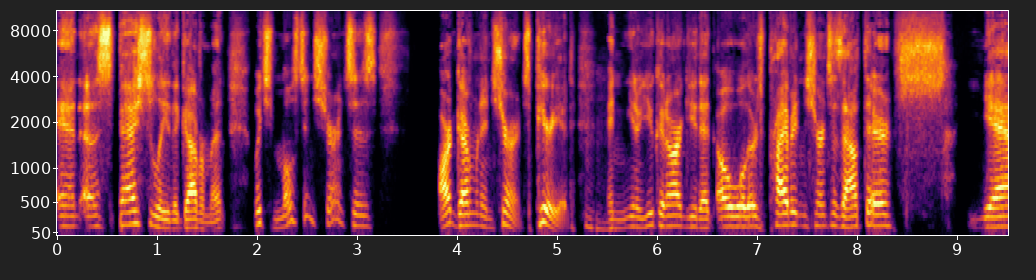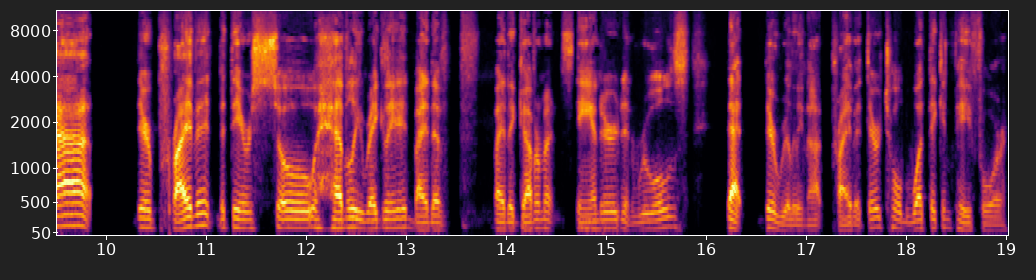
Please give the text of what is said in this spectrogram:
and especially the government, which most insurances are government insurance, period. Mm-hmm. And you know, you can argue that, oh well, there's private insurances out there. Yeah, they're private, but they are so heavily regulated by the by the government standard and rules that they're really not private. They're told what they can pay for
